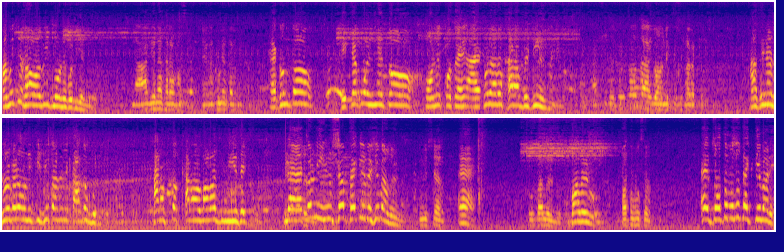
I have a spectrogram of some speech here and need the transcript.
আমি তো স্বাভাবিক মনে করি আমি। না আগে না খারাপ আছে খারাপ এখন তো এটা করলে তো অনেক কথাই এখন আরও খারাপ বেশি হয়ে তো আগে অনেক কিছু খারাপ করছে। হাসিনা সরকার অনেক কিছু কারণে কাজও করবে। খারাপ তো খারাপ বাবা নিয়ে দেখবে না এখন সব থাকলে বেশি ভালো হইব চিকিৎসা হ্যাঁ। ভালো হইল। ভালো হইব কত বছর? এই যত বছর থাকতে পারে।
